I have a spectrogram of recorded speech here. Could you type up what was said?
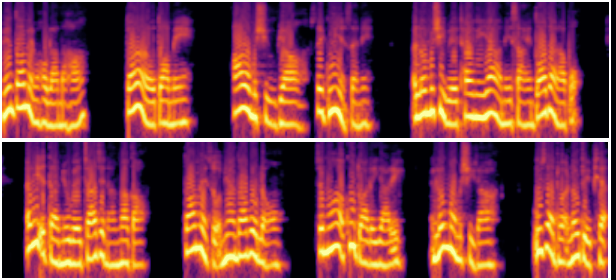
မင်းသွားမယ်မဟုတ်လားမဟာသွားတာတော့သွားမယ်အားတော့မရှိဘူးဗျာစိတ်ကူးရင်ဆန်နေအလုံးမရှိပဲထိုင်နေရတာနေဆိုင်သွားကြတာပေါ့အဲ့ဒီအတန်မျိုးပဲကြားကျင်တာငါကောင်သွားမယ်ဆိုအမြန်သွားဖို့လုံးကျွန်တော်ကအခုသွားလေရတယ် အလုံးမှမရှိတာဥစ္စာတော့အလုပ်တွေဖြတ်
